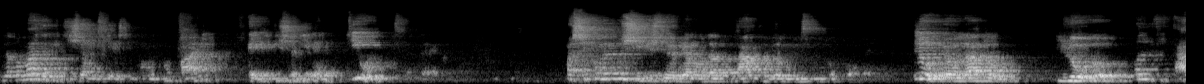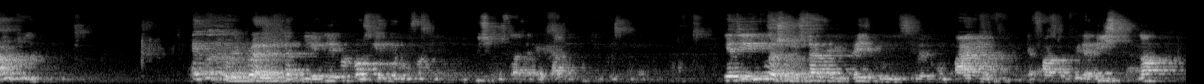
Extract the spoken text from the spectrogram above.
La domanda che ci siamo chiesti come compagni è di risalire il motivo di questa terra. Ma siccome è possibile se noi abbiamo dato tanto, abbiamo vissuto poco? Loro abbiamo dato il loro, ma tanto di più. Ecco allora il problema di capire che le proposte che abbiamo fatto noi, qui sono state recate tutte questa mattina, e addirittura sono state riprese, come diceva il compagno che ha fatto qui la lista, no?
